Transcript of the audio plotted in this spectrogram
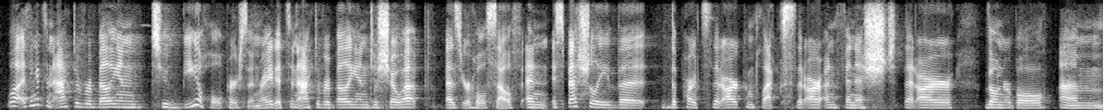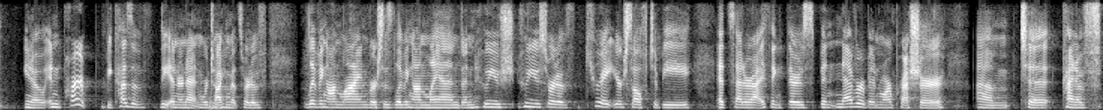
Well, I think it's an act of rebellion to be a whole person, right? It's an act of rebellion to show up as your whole self, and especially the the parts that are complex, that are unfinished, that are vulnerable. Um, you know, in part because of the internet, and we're talking about sort of living online versus living on land, and who you sh- who you sort of curate yourself to be, et cetera. I think there's been never been more pressure um, to kind of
